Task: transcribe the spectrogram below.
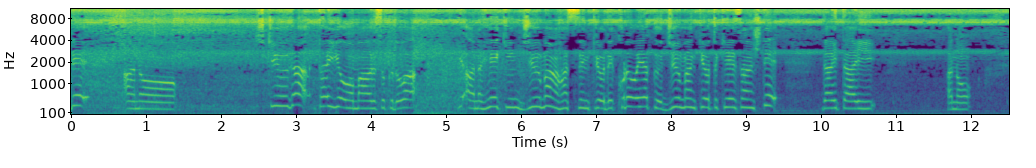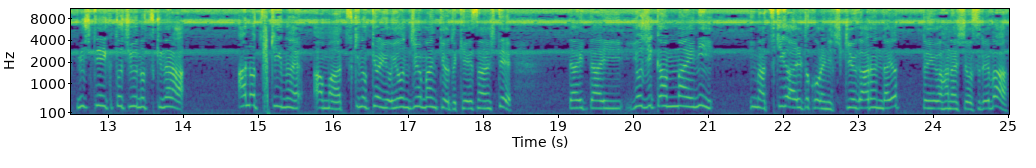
で、あのー、地球が太陽を回る速度は、あの、平均10万8000キロで、これを約10万キロと計算して、だいたい、あの、見していく途中の月なら、あの月の、あ、まあ、月の距離を40万キロと計算して、だいたい4時間前に、今月があるところに地球があるんだよという話をすれば、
